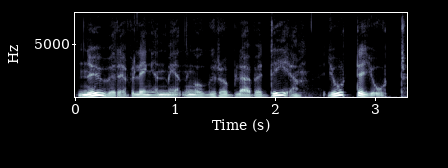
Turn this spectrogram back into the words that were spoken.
nu är det väl ingen mening att grubbla över det, gjort är gjort.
